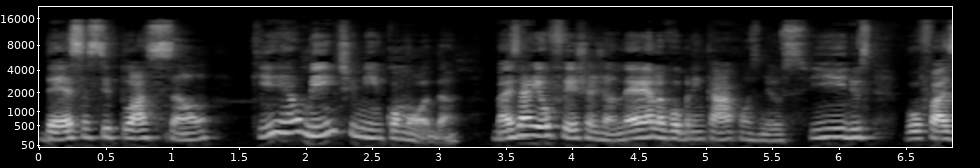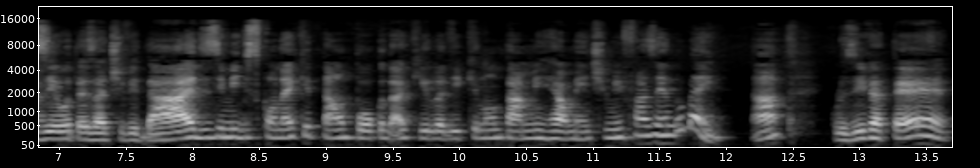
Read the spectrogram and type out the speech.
Dessa situação que realmente me incomoda. Mas aí eu fecho a janela, vou brincar com os meus filhos, vou fazer outras atividades e me desconectar um pouco daquilo ali que não está me, realmente me fazendo bem, tá? Inclusive até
